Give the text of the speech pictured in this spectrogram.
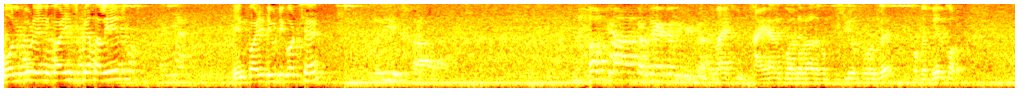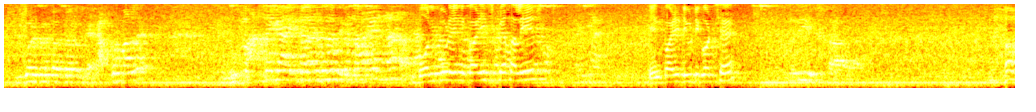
Bolpur inquiry specialist inquiry duty করছে। ভাইরাল করে দেবে ভিডিও করবে ওকে বের করো Bolpur inquiry specialist inquiry duty করছে। সব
